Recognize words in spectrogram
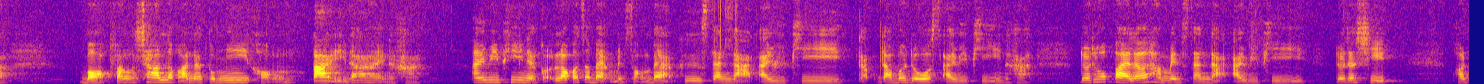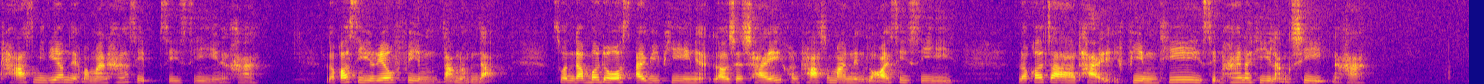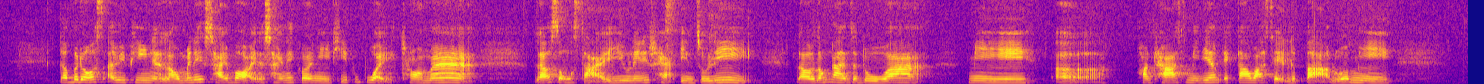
บอกฟังก์ชันแล้วก็ anatomy ของไตได้นะคะ IVP เนี่ยเราก็จะแบ่งเป็น 2 แบบคือ standard IVP กับ double dose IVP นะคะ โดยทั่วไปแล้วทำเป็น standard IVP โดยจะฉีด contrast medium เนี่ยประมาณ 50 cc นะคะ แล้วก็ serial film ตามลำดับ ส่วน double dose IVP เนี่ยเราจะใช้ contrast ประมาณ 100 cc แล้วก็จะถ่ายฟิล์มที่ 15 นาทีหลังฉีดนะคะ double dose IVP เนี่ยเราไม่ได้ใช้บ่อยจะใช้ในกรณีที่ผู้ป่วย trauma แล้วสงสัย urinary tract injury เราต้องการจะดูว่ามี contrast medium ectavasate หรือเปล่า หรือว่ามี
